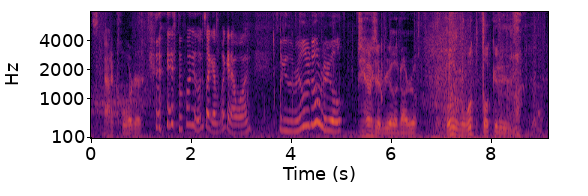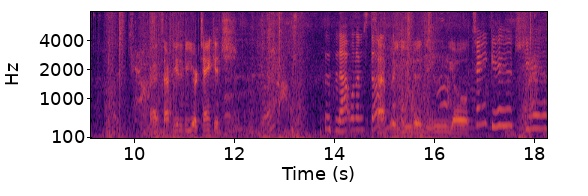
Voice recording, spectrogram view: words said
It's not a quarter. it fucking looks like I'm looking at one. It's like, is it real or not real? Yeah, is it real or not real? I don't know what the fuck it is. Alright, time for you to do your tankage. not when I'm Time stunned. for you to do your tankage, yeah.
